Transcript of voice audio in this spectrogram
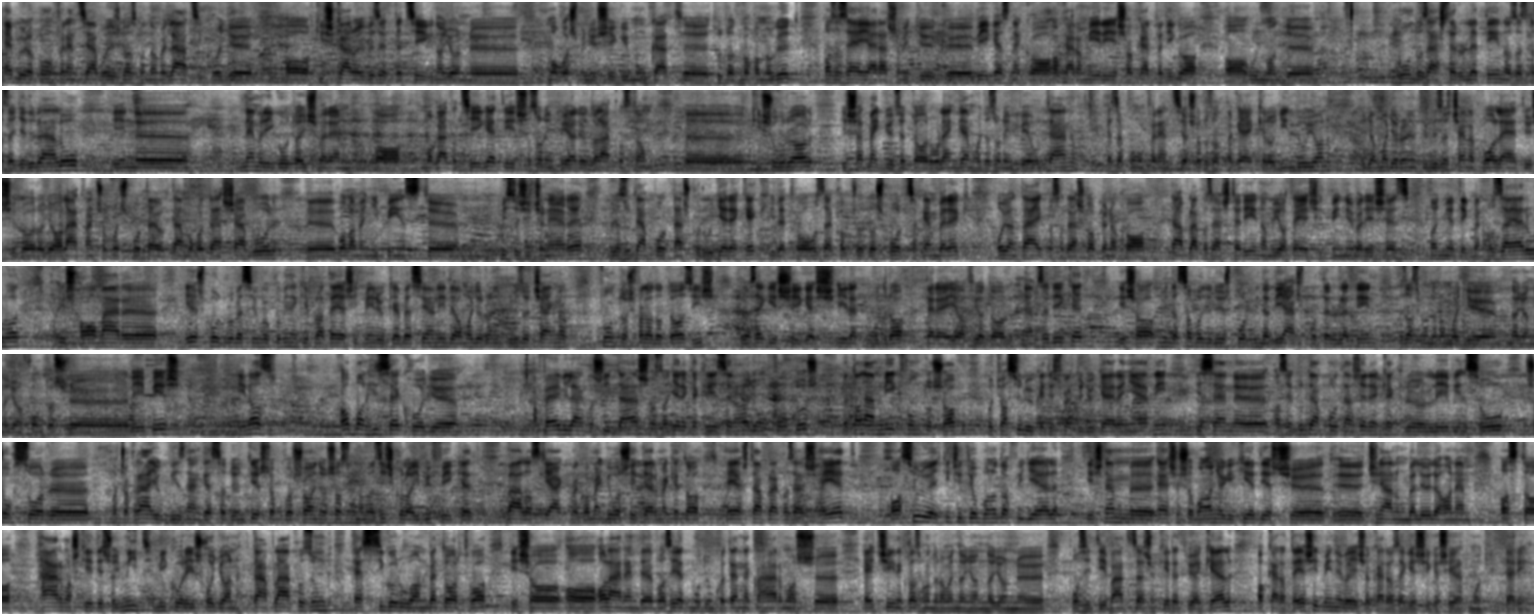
Ebből a konferenciából is azt gondolom, hogy látszik, hogy a Kis Károly vezette cég nagyon magas minőségű munkát tudott maga mögött. Az az eljárás, amit ők végeznek, akár a mérés, akár pedig a, a úgymond gondozás területén, az, az, egyedülálló. Én nem régóta ismerem a, magát a céget, és az olimpia előtt találkoztam Kisúrral, és hát meggyőzött arról engem, hogy az olimpia után ez a konferencia sorozatnak el kell, hogy induljon, hogy a Magyar Olimpiai Bizottságnak van lehetőség arra, hogy a látványcsoport sportágok támogatásából valamennyi pénzt biztosítson erre, hogy az utánpótláskorú gyerekek, illetve a hozzá kapcsolódó sportszakemberek olyan tájékoztatást kapjanak a táplálkozás terén, ami a teljesítménynöveléshez nagymértékben hozzájárulhat, és ha már élsportról beszélünk, akkor mindenképpen a teljesítményről kell beszélni, de a Magyar Olimpiai Bizottságnak fontos feladata az is, hogy az egészséges életmódra terelje a fiatal nemzedéket, és a, mind a szabadidősport, mind a diáksport területén ez azt gondolom, hogy nagyon-nagyon fontos lépés. Én az abban hiszek, hogy a felvilágosítás az a gyerekek részére nagyon fontos, de talán még fontosabb, hogyha a szülőket is meg tudjuk erre nyerni, hiszen azért utánpótlás gyerekekről lévén szó, sokszor, ha csak rájuk bíznánk ezt a döntést, akkor sajnos azt mondom, az iskolai büféket választják meg a meggyorsi termeket a helyes táplálkozás helyett. Ha a szülő egy kicsit jobban odafigyel, és nem elsősorban anyagi kérdést csinálunk belőle, hanem azt a hármas kérdést, hogy mit, mikor és hogyan táplálkozunk, ezt szigorúan betartjuk tartva és a, a, alárendelve az életmódunkat ennek a hármas egységnek azt gondolom, hogy nagyon-nagyon pozitív változások érhetőek el, akár a teljesítménynövelés, akár az egészséges életmód terén.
